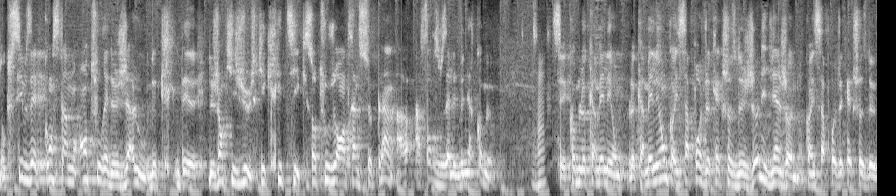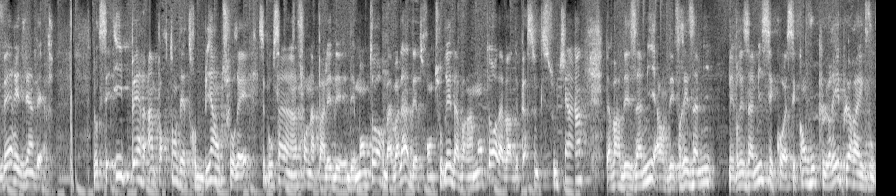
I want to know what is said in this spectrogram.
Donc, si vous êtes constamment entouré de jaloux, de, cri- de, de gens qui jugent, qui critiquent, qui sont toujours en train de se plaindre, à, à force, vous allez devenir comme eux. C'est comme le caméléon. Le caméléon, quand il s'approche de quelque chose de jaune, il devient jaune. Quand il s'approche de quelque chose de vert, il devient vert. Donc c'est hyper important d'être bien entouré. C'est pour ça, la dernière fois, on a parlé des, mentors. Ben voilà, d'être entouré, d'avoir un mentor, d'avoir des personnes qui soutiennent, d'avoir des amis. Alors des vrais amis. Les vrais amis, c'est quoi? C'est quand vous pleurez, ils pleurent avec vous.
